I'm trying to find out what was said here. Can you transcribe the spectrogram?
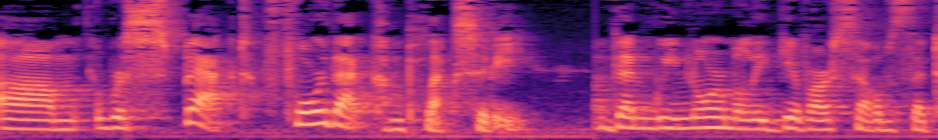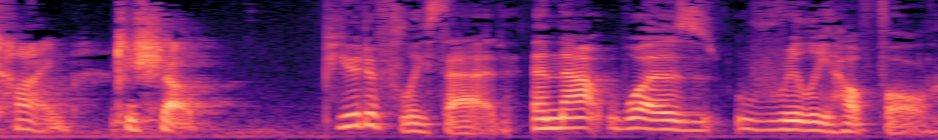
um, respect for that complexity than we normally give ourselves the time to show. Beautifully said. And that was really helpful.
